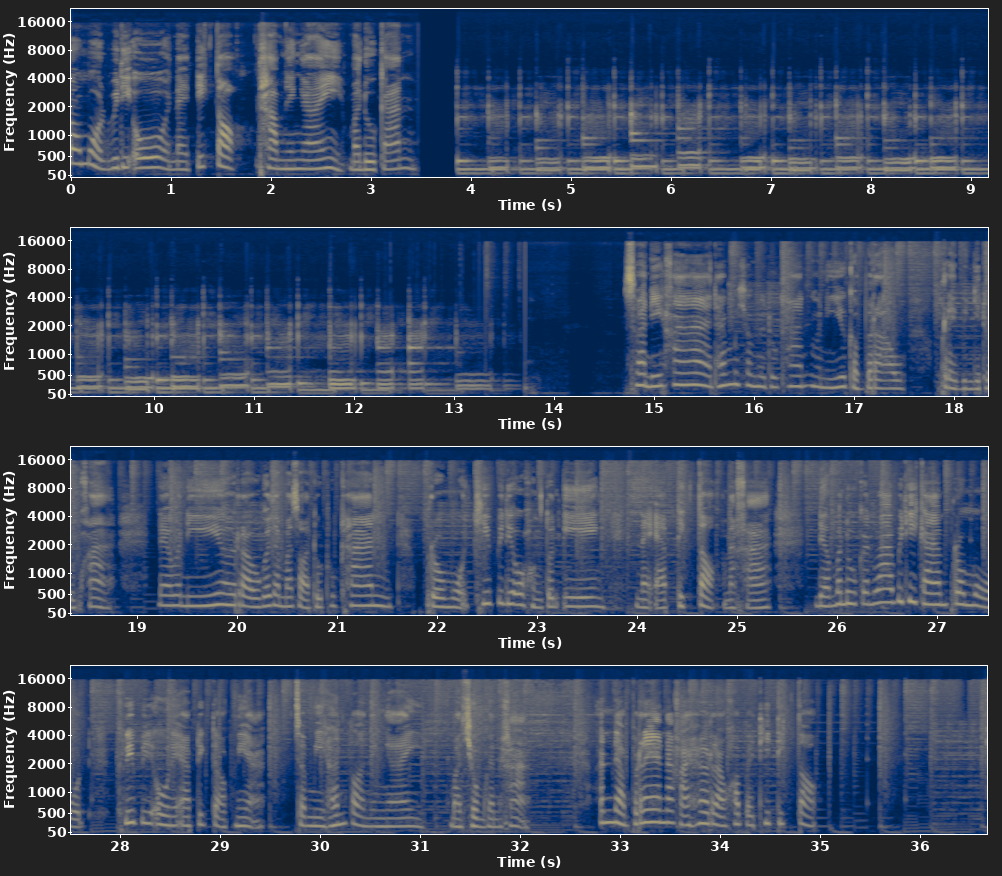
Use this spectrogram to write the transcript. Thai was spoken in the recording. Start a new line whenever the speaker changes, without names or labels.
รโมทวิดีโอใน TikTok ทำยังไง มาดูกัน สวัสดีค่ะ ท่านผู้ชมทุกท่านวันนี้อยู่กับเราเรบินยูทูบค่ะ ในวันนี้เราก็จะมาสอนทุกๆท่าน โปรโมทคลิปวิดีโอของตนเองในแอป TikTok นะคะเดี๋ยวมาดูกันว่าวิธีการโปรโมทคลิปวิดีโอในแอป TikTok เนี่ย จะมีขั้นตอนยังไง มาชมกันค่ะ อันดับแรกนะคะให้เราเข้าไปที่ TikTok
